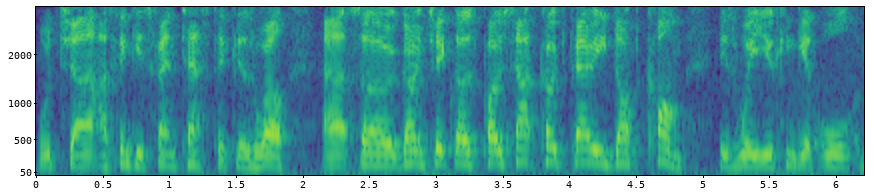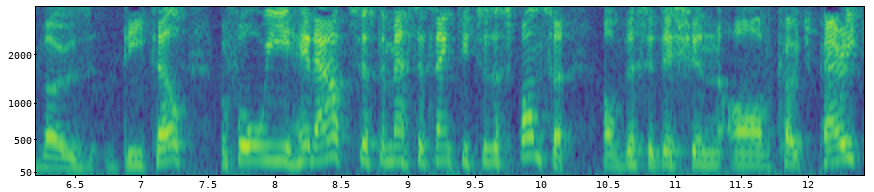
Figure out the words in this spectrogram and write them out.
which uh, I think is fantastic as well. so go and check those posts out. Coachparry.com is where you can get all those details. Before we head out, just a massive thank you to the sponsor of this edition of Coach Parry.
